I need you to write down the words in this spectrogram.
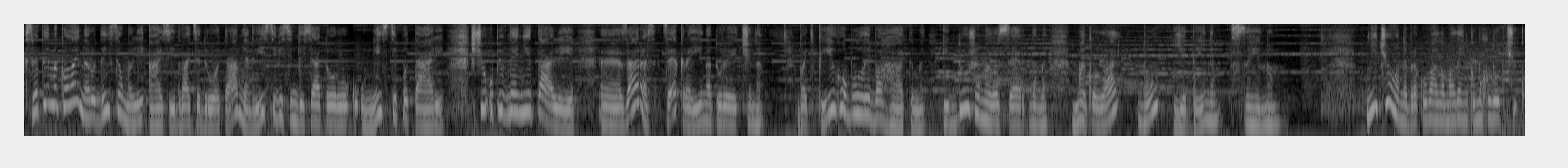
Святий Миколай народився в Малій Азії 22 травня 280 року у місті Потарі, що у південній Італії. Е, Зараз це країна Туреччина. Батьки його були багатими і дуже милосердними. Миколай був єдиним сином. Нічого не бракувало маленькому хлопчику.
